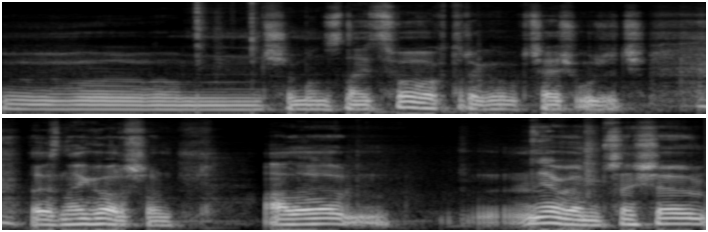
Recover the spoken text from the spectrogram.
mm, Szymon, znajdź słowo, którego chciałeś użyć. To jest najgorsze. Ale nie wiem, w sensie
